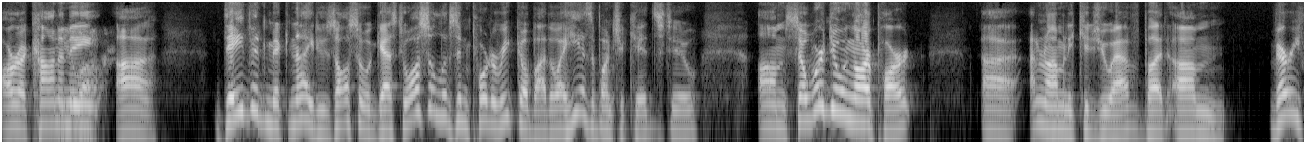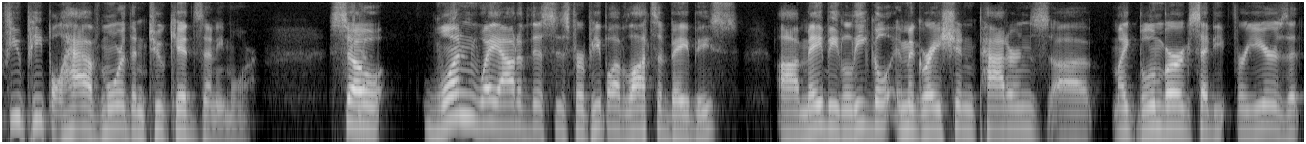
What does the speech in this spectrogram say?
our economy. Uh, David McKnight, who's also a guest, who also lives in Puerto Rico, by the way, he has a bunch of kids too. Um, so we're doing our part. Uh, I don't know how many kids you have, but um, very few people have more than two kids anymore. So yep. one way out of this is for people have lots of babies. Uh, maybe legal immigration patterns. Uh, Mike Bloomberg said for years that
